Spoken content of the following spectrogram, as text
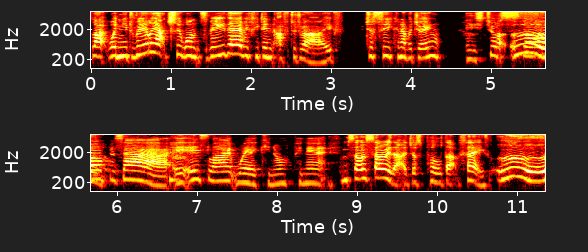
Like when you'd really actually want to be there if you didn't have to drive, just so you can have a drink. It's just like, so bizarre. It is like waking up in it. I'm so sorry that I just pulled that face. Ooh.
